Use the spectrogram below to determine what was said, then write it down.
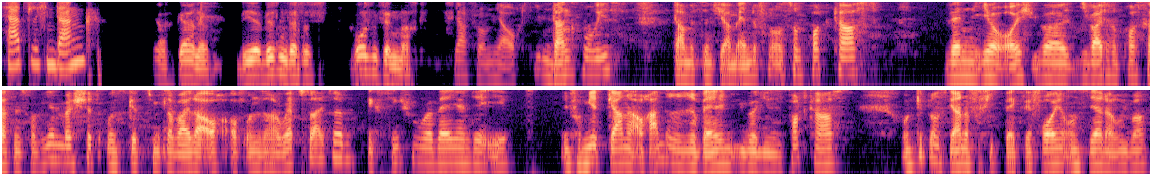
herzlichen Dank. Ja, gerne. Wir wissen, dass es großen Sinn macht. Ja, von mir auch lieben Dank, Maurice. Damit sind wir am Ende von unserem Podcast. Wenn ihr euch über die weiteren Podcasts informieren möchtet, uns gibt es mittlerweile auch auf unserer Webseite extinctionrebellion.de. Informiert gerne auch andere Rebellen über diesen Podcast und gibt uns gerne Feedback. Wir freuen uns sehr darüber.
